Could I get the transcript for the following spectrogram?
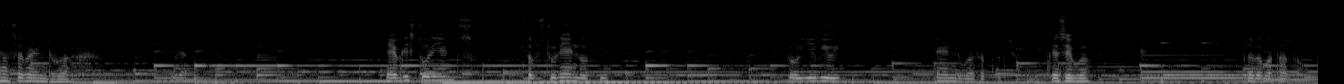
जहाँ सब एंड हुआ। एवरी स्टोरी एंड्स सब स्टोरी एंड होती है। तो ये भी हुई। एंड हुआ सब कुछ। कैसे हुआ? चलो बताता हूँ।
